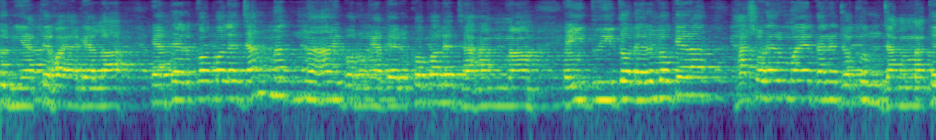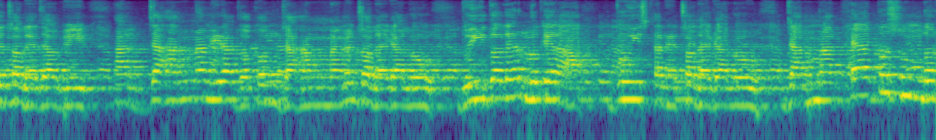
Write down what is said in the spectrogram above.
দুনিয়াতে হয়ে গেল, এদের কপালে জান্নাত নাই, বরং এদের কপালে জাহান্নাম। এই দুই দলের লোকেরা হাসরের ময়দানে যখন জান্নাতে চলে যাবে, আর জাহান্নামীরা যখন জাহান্নামে চলে গেল, দুই দলের লোকেরা দুই স্থানে চলে গেল। জান্নাত এত সুন্দর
